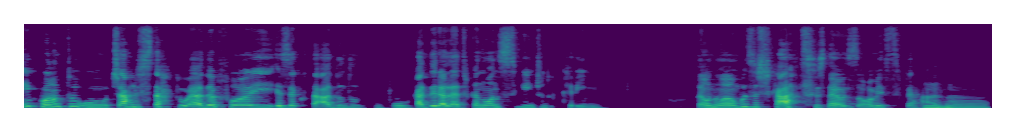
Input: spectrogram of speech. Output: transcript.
enquanto o Charles Starkweather foi executado do- por cadeira elétrica no ano seguinte do crime. Então, em ambos os casos, né, os homens se ferraram. Uhum.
